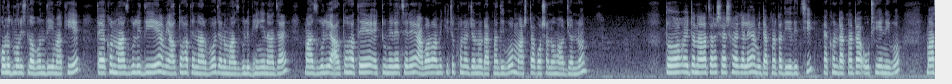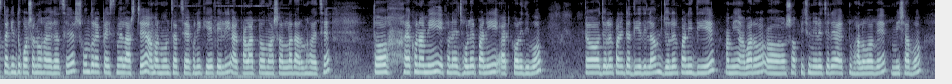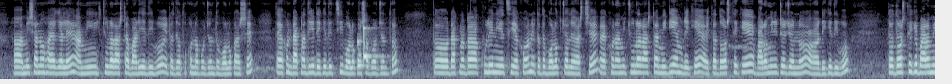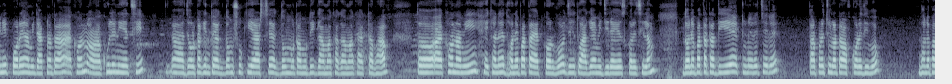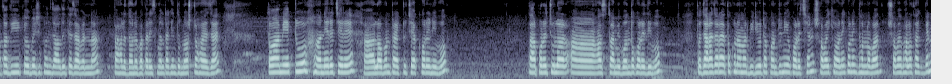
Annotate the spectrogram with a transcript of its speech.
হলুদ, মরিচ, লবণ দিয়ে মাখিয়ে। তো এখন মাছগুলি দিয়ে আমি আলতো হাতে নাড়বো যেন মাছগুলি ভেঙে না যায়। মাছগুলি আলতো হাতে একটু নেড়ে চেড়ে আবারও আমি কিছুক্ষণের জন্য ডাকনা দিব মাছটা কষানো হওয়ার জন্য। তো এটা নাড়াচাড়া শেষ হয়ে গেলে আমি ডাকনাটা দিয়ে দিচ্ছি। এখন ডাকনাটা উঠিয়ে নিব। মাছটা কিন্তু কষানো হয়ে গেছে। সুন্দর একটা স্মেল আসছে। আমার মন চাচ্ছে এখনই খেয়ে ফেলি আর কালারটাও মাশাল্লাহ দারুণ হয়েছে। তো এখন আমি এখানে ঝোলের পানি অ্যাড করে দিব। তো জলের পানিটা দিয়ে দিলাম। জলের পানি দিয়ে আমি আবারও সব কিছু নেড়ে চেড়ে একটু ভালোভাবে মেশাবো। মেশানো হয়ে গেলে আমি চুলার আঁশটা বাড়িয়ে দিব। এটা যতক্ষণ না পর্যন্ত বলক আসে। তো এখন ডাকনা দিয়ে ডেকে দিচ্ছি বলক আসা পর্যন্ত। তো ডাকনাটা খুলে নিয়েছি এখন, এটাতে বলক চলে আসছে। এখন আমি চুলার আঁচটা মিডিয়াম রেখে এটা 10 থেকে বারো মিনিটের জন্য ডেকে দিব। তো 10 থেকে বারো মিনিট পরে আমি ডাকনাটা এখন খুলে নিয়েছি। জলটা কিন্তু একদম শুকিয়ে আসছে, একদম মোটামুটি গামাখা গামাখা একটা ভাব। তো এখন আমি এখানে ধনে পাতা অ্যাড করব, যেহেতু আগে আমি জিরা ইউজ করেছিলাম। ধনে পাতাটা দিয়ে একটু নেড়ে চেড়ে তারপরে চুলাটা অফ করে দিব। ধনে পাতা দিয়ে কেউ বেশিক্ষণ জাল দিতে যাবেন না, তাহলে ধনেপাতার স্মেলটা কিন্তু নষ্ট হয়ে যায়। তো আমি একটু নেড়ে চেড়ে লবণটা একটু চেক করে নিব। তারপরে চুলার আঁচটা আমি বন্ধ করে দিব। তো যারা যারা এতক্ষণ আমার ভিডিওটা কন্টিনিউ করেছেন, সবাইকে অনেক অনেক ধন্যবাদ। সবাই ভালো থাকবেন।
